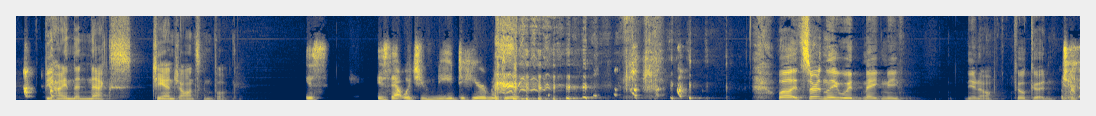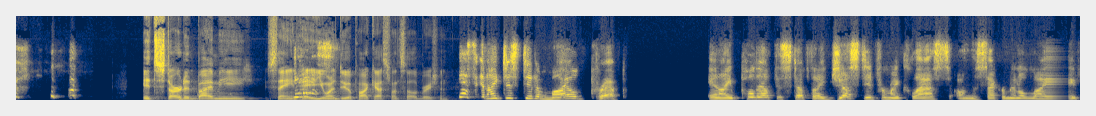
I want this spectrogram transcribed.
Behind the next Jan Johnson book. Is is that what you need to hear, my dear? Well, it certainly would make me, you know, feel good. it started by me saying, yes. "Hey, you want to do a podcast on celebration?" Yes, and I just did a mild prep and I pulled out this stuff that I just did for my class on the sacramental life.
